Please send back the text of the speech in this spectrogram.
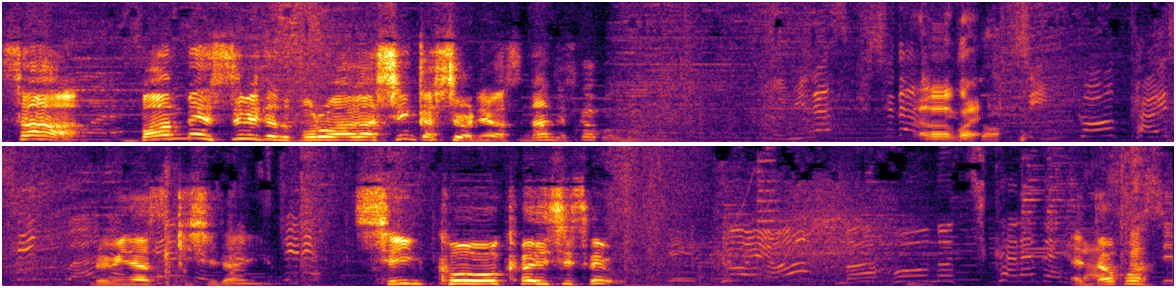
さあ、盤面すべてのフォロワーが進化しております。何ですか、この盤面？ルミナス騎士団あのこれ進行開始ルミナス騎士団よ。進行を開始せよ。え、どこ？待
